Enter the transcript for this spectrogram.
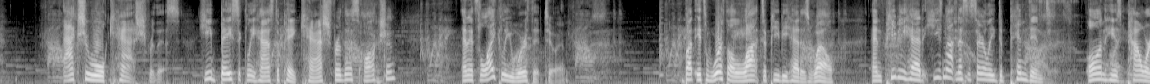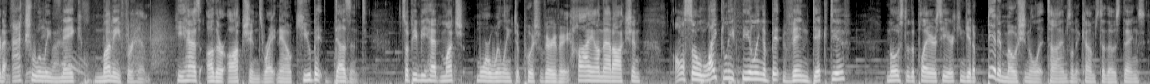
actual cash for this. He basically has to pay cash for this auction, and it's likely worth it to him. But it's worth a lot to PB Head as well. And PB Head, he's not necessarily dependent on his power to actually make money for him. He has other options right now. Cubit doesn't. So PB much more willing to push very, very high on that auction. Also likely feeling a bit vindictive. Most of the players here can get a bit emotional at times when it comes to those things.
